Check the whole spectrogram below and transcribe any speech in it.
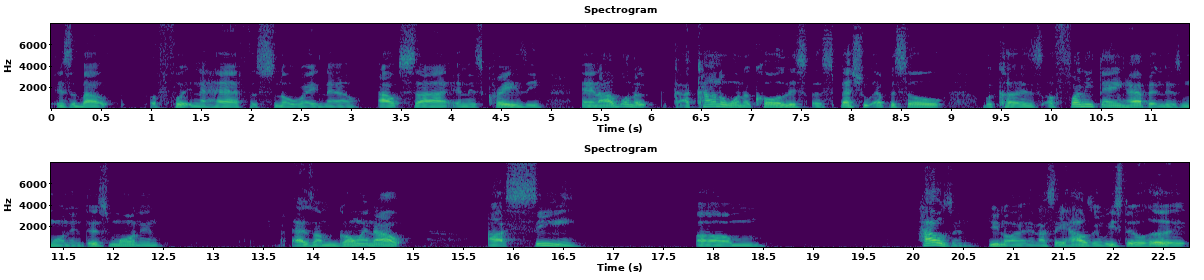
it's about a foot and a half of snow right now outside and it's crazy. And I want to, I kind of want to call this a special episode because a funny thing happened this morning. This morning, as I'm going out, I see um housing, you know, and I say housing, we still hood.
